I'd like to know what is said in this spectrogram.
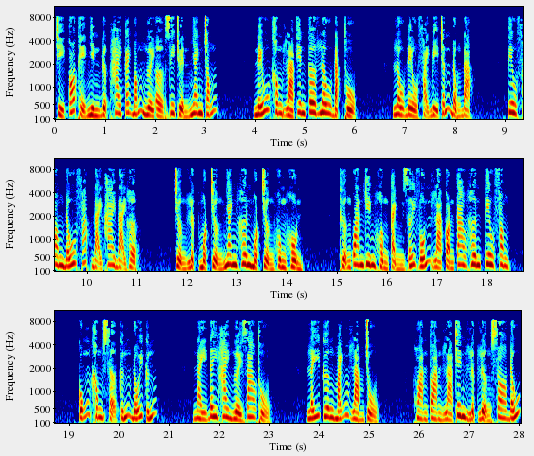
chỉ có thể nhìn được hai cái bóng người ở di chuyển nhanh chóng, nếu không là thiên cơ lâu đặc thù, lâu đều phải bị chấn động đạp, tiêu phong đấu pháp đại khai đại hợp, trưởng lực một trưởng nhanh hơn một trưởng hùng hồn, thượng quan kim hồng cảnh giới vốn là còn cao hơn tiêu phong, cũng không sợ cứng đối cứng. Này đây hai người giao thủ, lấy cương mãnh làm chủ, hoàn toàn là trên lực lượng so đấu,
